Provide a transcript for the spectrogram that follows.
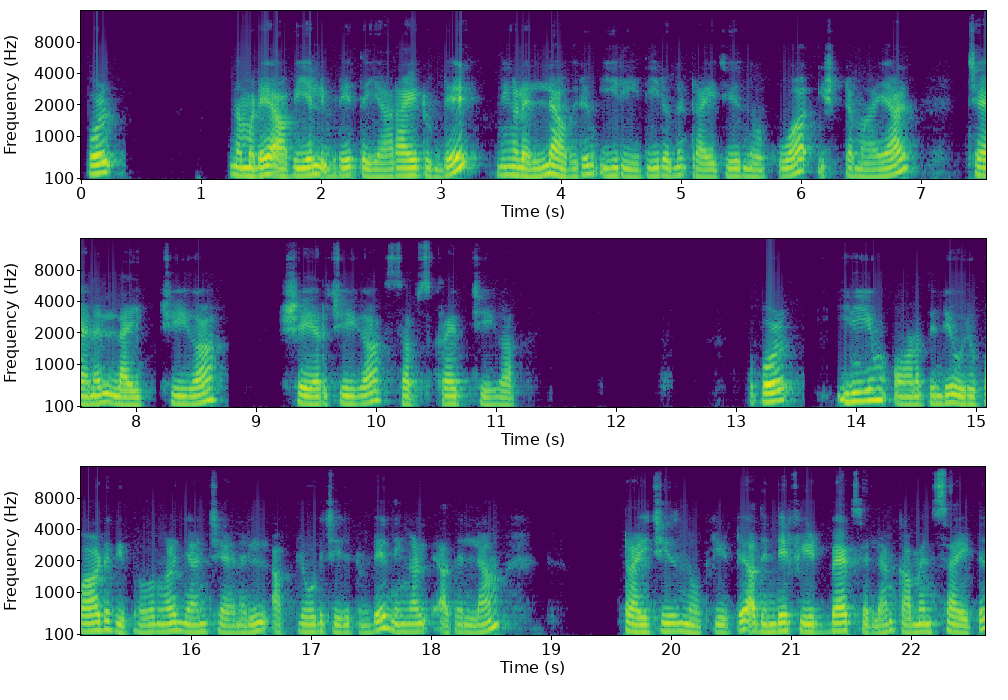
അപ്പോൾ നമ്മുടെ അവിയൽ ഇവിടെ തയ്യാറായിട്ടുണ്ട്. നിങ്ങളെല്ലാവരും ഈ രീതിയിലൊന്ന് ട്രൈ ചെയ്ത് നോക്കുക. ഇഷ്ടമായാൽ ചാനൽ ലൈക്ക് ചെയ്യുക ഷെയർ ചെയ്യുക സബ്സ്ക്രൈബ് ചെയ്യുക. അപ്പോൾ ഇനിയും ഓണത്തിന്റെ ഒരുപാട് വിഭവങ്ങൾ ഞാൻ ചാനലിൽ അപ്ലോഡ് ചെയ്തിട്ടുണ്ട്. നിങ്ങൾ അതെല്ലാം ട്രൈ ചെയ്ത് നോക്കിയിട്ട് അതിന്റെ ഫീഡ്ബാക്സ് എല്ലാം കമൻസ് ആയിട്ട്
